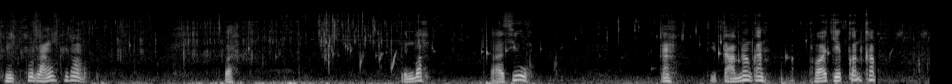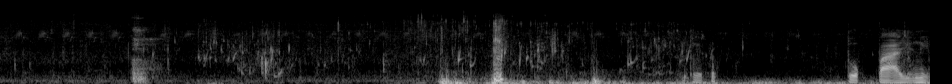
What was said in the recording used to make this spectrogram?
ถือสุดหลังพี่น้องปวดเห็นปะปลาซิวอะติดตามน้ำกัน ขอเจ็บก่อนครับ เดี๋ยวก็ตก ปลาอยู่นี่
